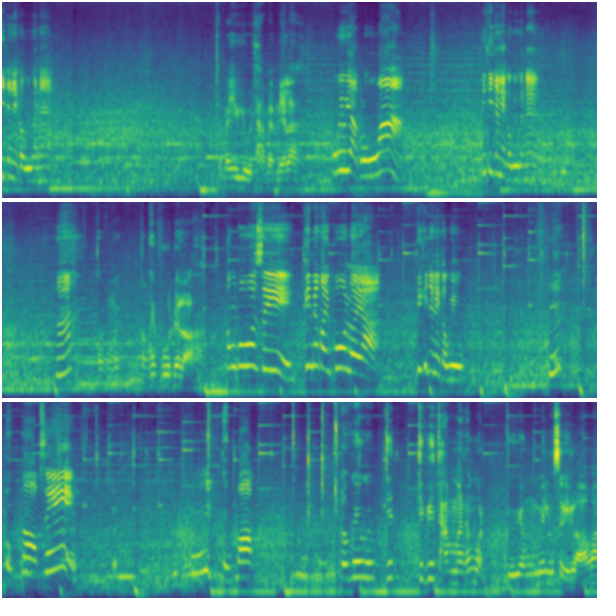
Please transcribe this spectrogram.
ิดยังไงกับวิวกันแน่ทำไมอยู่ๆถามแบบนี้ล่ะ วิวอยากรู้ว่า พี่คิดยังไงกับวิวกันแน่ฮะต้องต้องให้พูดด้วยเหรอ ต้องพูดสิ พี่ไม่เคยพูดเลยอะ พี่คิดยังไงกับวิวหึตอบสิอืมบอก แล้ววิวที่ที่พี่ทำมาทั้งหมดวิวยังไม่รู้สึกอีกเหรอว่า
